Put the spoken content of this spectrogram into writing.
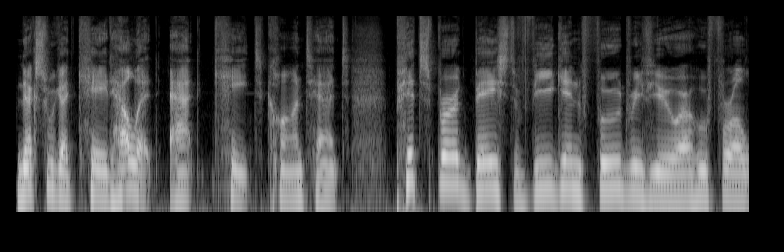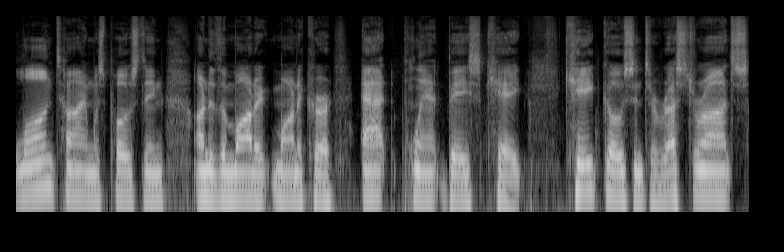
Next we got Kate Hellett at Kate Content. Pittsburgh based vegan food reviewer who, for a long time, was posting under the moniker at Plant Based Kate. Kate goes into restaurants,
